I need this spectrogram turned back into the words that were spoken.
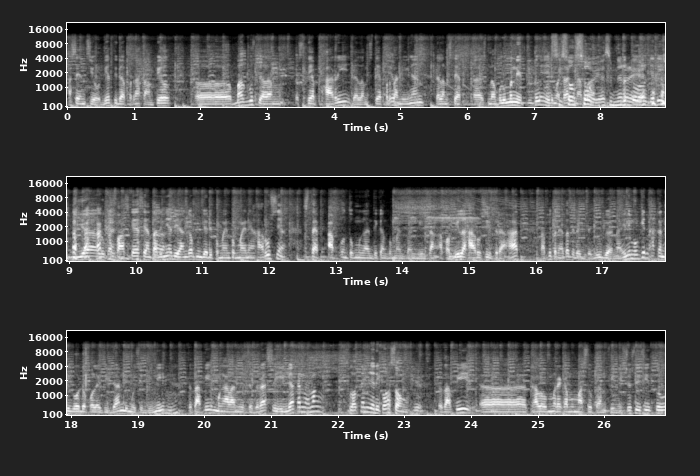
Asensio. Dia tidak pernah tampil eh, bagus dalam setiap hari, dalam setiap pertandingan, dalam setiap eh, 90 menit. Itu yang jadi Masih masalah so-so kenapa? ya Betul. ya. Jadi dia Lucas Vazquez yang tadinya dianggap menjadi pemain-pemain yang harusnya step up untuk menggantikan pemain-pemain bintang apabila harus istirahat, tapi ternyata tidak bisa juga. Nah, ini mungkin akan digodok oleh Zidane di musim ini, Hmm. tetapi mengalami cedera sehingga kan memang slotnya menjadi kosong. Iya. Tetapi eh, kalau mereka memasukkan Vinicius di situ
